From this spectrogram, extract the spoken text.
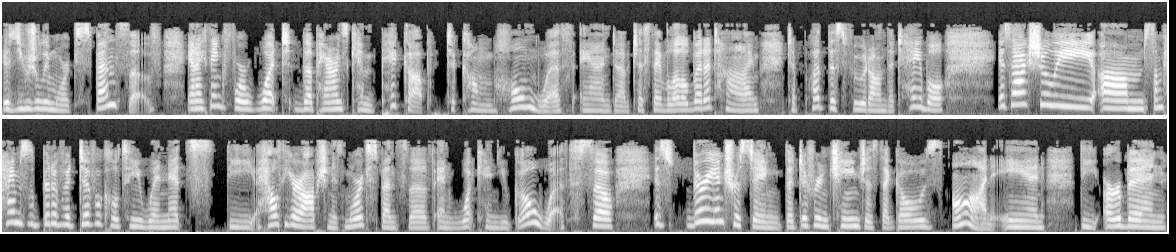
is usually more expensive. And i think for what the parents can pick up to come home with and uh, to save a little bit of time to put this food on the table is actually um, sometimes a bit of a difficulty when it's the healthier option is more expensive and what can you go with? So it's very interesting the different changes that goes on in the urban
